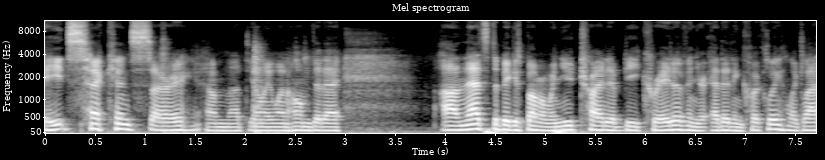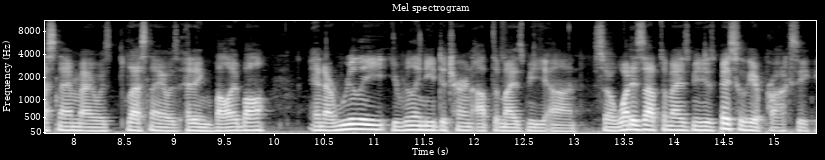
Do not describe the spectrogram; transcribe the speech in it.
eight seconds. Sorry, I'm not the only one home today. Um, that's the biggest bummer when you try to be creative and you're editing quickly. Like last time I was last night I was editing volleyball, and I really you really need to turn optimized media on. So what is optimized media? It's basically a proxy,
